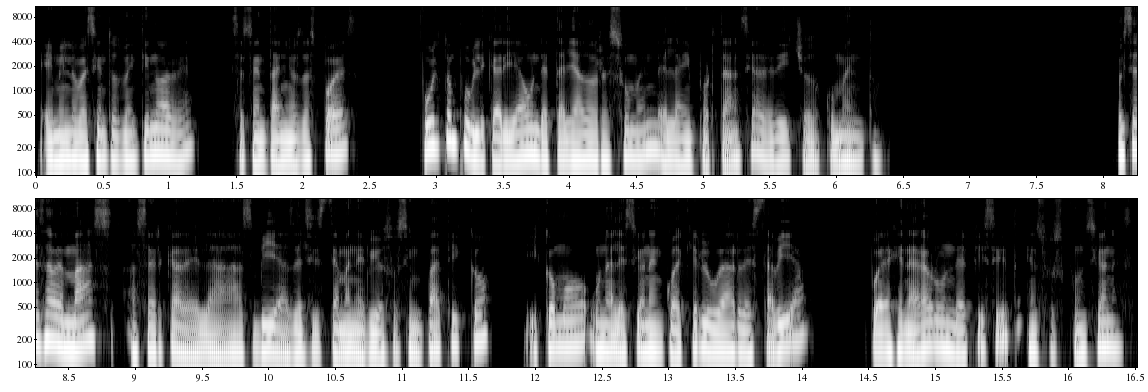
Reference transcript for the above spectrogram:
En 1929, 60 años después, Fulton publicaría un detallado resumen de la importancia de dicho documento. Hoy se sabe más acerca de las vías del sistema nervioso simpático y cómo una lesión en cualquier lugar de esta vía puede generar un déficit en sus funciones.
